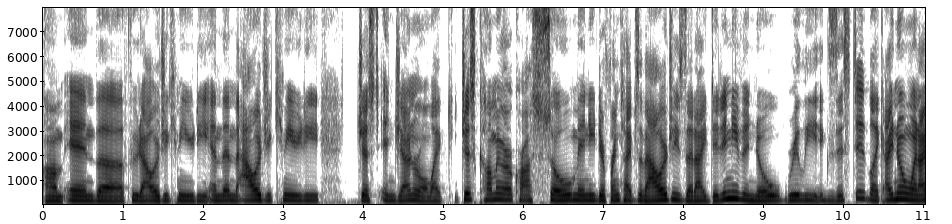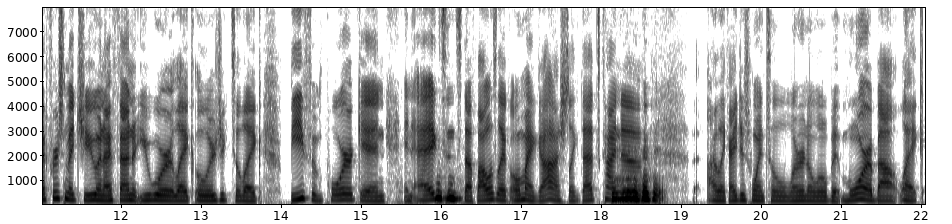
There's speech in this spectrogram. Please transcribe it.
um, in the food allergy community and then the allergy community just in general like just coming across so many different types of allergies that I didn't even know really existed. Like I know when I first met you and I found out you were like allergic to like beef and pork and and eggs and stuff I was like oh my gosh like that's kind of I like I just wanted to learn a little bit more about like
